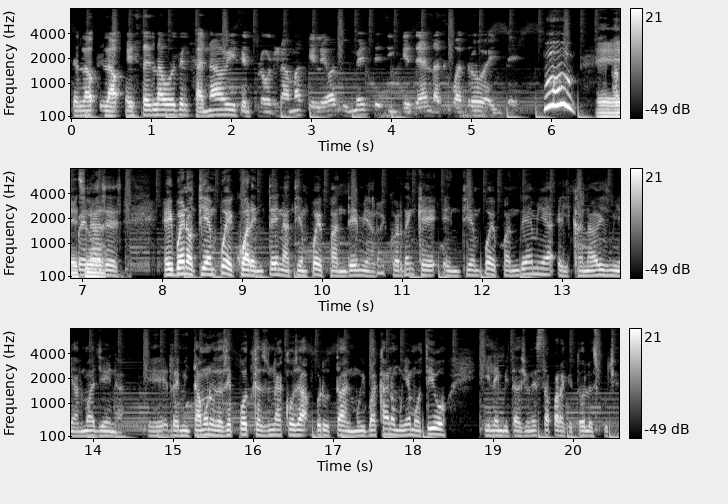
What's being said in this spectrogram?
es la, la- esta es la voz del cannabis, el programa que eleva tu mente sin que sean las 4.20. ¡ujú! Eso. apenas es. Hey, bueno, tiempo de cuarentena, tiempo de pandemia. Recuerden que en tiempo de pandemia el cannabis mi alma llena. Eh, remitámonos a ese podcast, es una cosa brutal, muy bacano, muy emotivo y la invitación está para que todos lo escuchen.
